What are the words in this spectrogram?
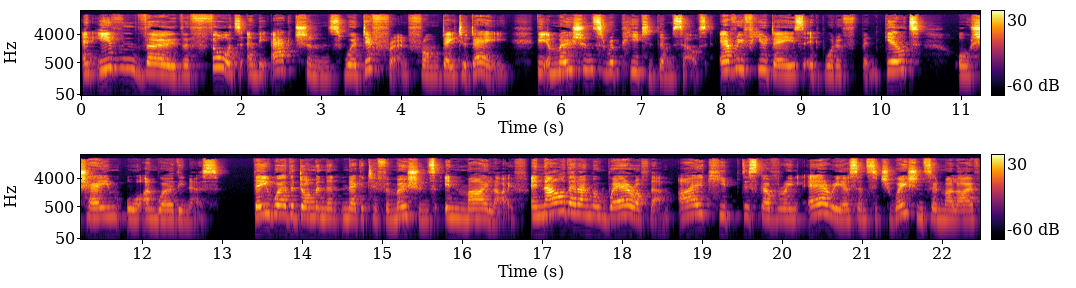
And even though the thoughts and the actions were different from day to day, the emotions repeated themselves. Every few days, it would have been guilt or shame or unworthiness. They were the dominant negative emotions in my life. And now that I'm aware of them, I keep discovering areas and situations in my life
